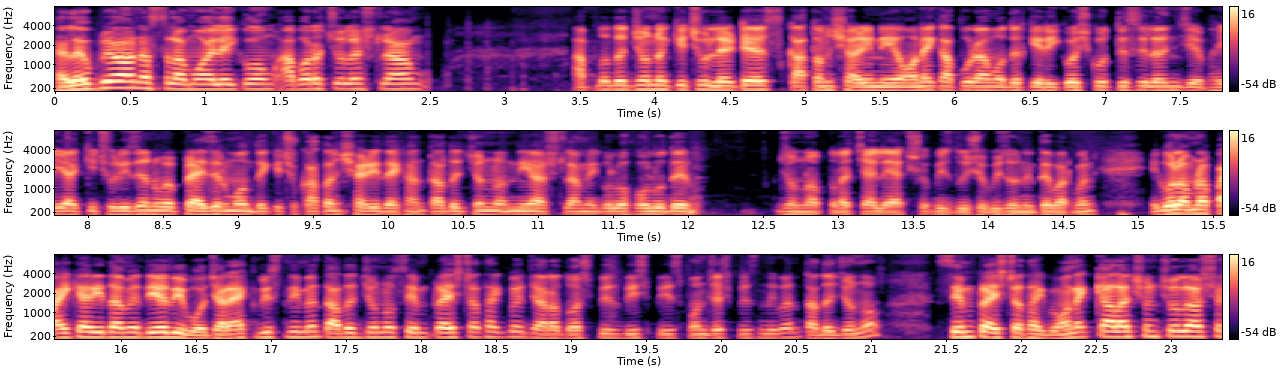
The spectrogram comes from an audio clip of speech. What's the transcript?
হ্যালো ব্রিয়ান আসসালামু আলাইকুম। আবারও চলে আসলাম। আপনাদের জন্য কিছু লেটেস্ট কাতান শাড়ি নিয়ে অনেক আপুরা আমাদেরকে রিকোয়েস্ট করতেছিলেন যে, ভাইয়া, কিছু রিজনেবল প্রাইজের মধ্যে কিছু কাতান শাড়ি দেখান। তাদের জন্য নিয়ে আসলাম এগুলো হলুদের জন্য আপনারা চাইলে একশো পিস দুশো পিসও নিতে পারবেন। এগুলো আমরা পাইকারি দামে দিয়ে দিব। যারা এক পিস নেবেন, তাদের জন্য সেম প্রাইসটা থাকবে। যারা দশ পিস বিশ পিস পঞ্চাশ পিস নেবেন, তাদের জন্য সেম প্রাইসটা থাকবে। অনেক কালেকশন চলে আসে।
